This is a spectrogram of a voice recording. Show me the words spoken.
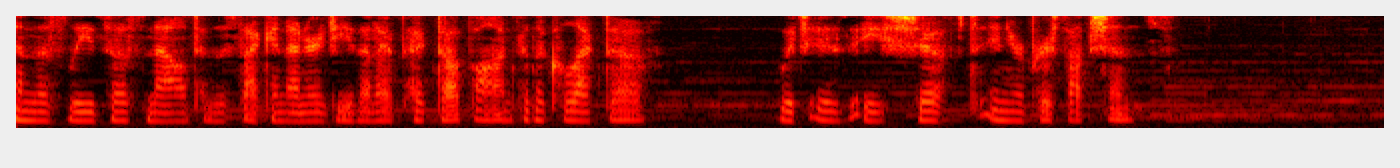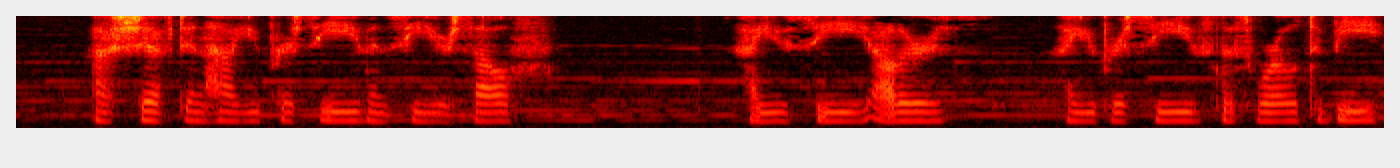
And this leads us now to the second energy that I picked up on for the collective, which is a shift in your perceptions. A shift in how you perceive and see yourself, how you see others, how you perceive this world to be.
